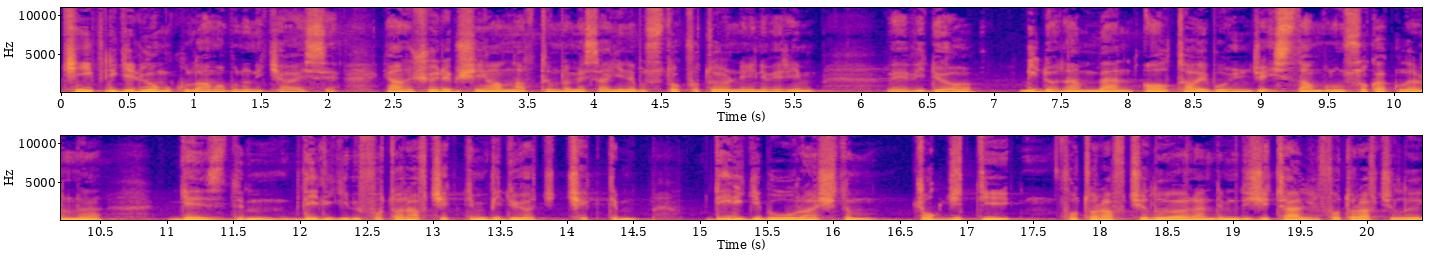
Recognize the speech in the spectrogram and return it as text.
keyifli geliyor mu kulağıma bunun hikayesi? Yani şöyle bir şeyi anlattığımda mesela yine bu stok foto örneğini vereyim ve video. Bir dönem ben 6 ay boyunca İstanbul'un sokaklarını gezdim. Deli gibi fotoğraf çektim, video çektim. Deli gibi uğraştım. Çok ciddi fotoğrafçılığı öğrendim. Dijital fotoğrafçılığı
